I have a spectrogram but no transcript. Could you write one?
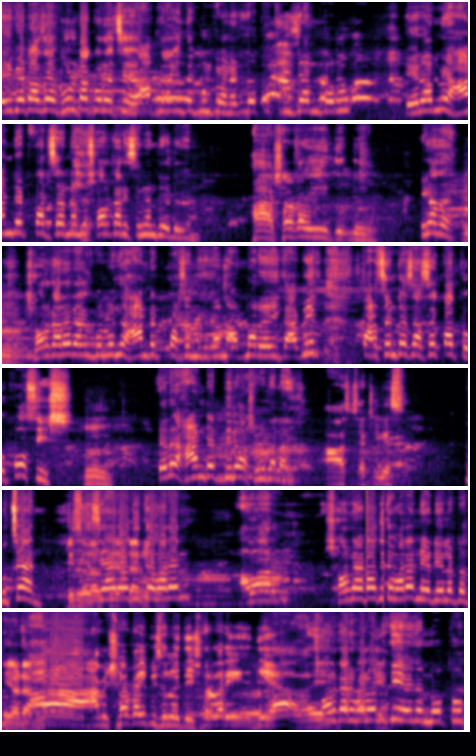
এই বেটা যে ভুলটা করেছে আপনারা কিন্তু ভুল করেন এটা তো ফ্রিজিয়ান গরু এর আপনি হান্ড্রেড পার্সেন্ট সরকারি সিমেন্ট দিয়ে দেবেন। হ্যাঁ সরকারি ঠিক আছে? সরকারের বলবেন যে হান্ড্রেড পার্সেন্ট কারণ আপনার এই গাভীর পার্সেন্টেজ আছে কত? পঁচিশ। হুম। এর হান্ড্রেড দিলে অসুবিধা নাই। আচ্ছা ঠিক আছে। বুঝছেন? দিতে পারেন আবার সরকারটাও দিতে হ্যাঁ, আমি সরকারি পিছনে দিই সরকারি দিয়া সরকারি বলবেন কি এই যে নতুন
